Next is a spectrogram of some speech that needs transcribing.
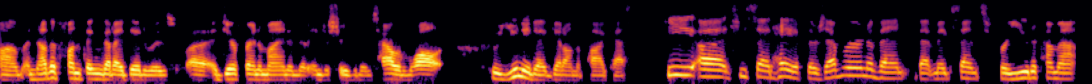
Um, another fun thing that I did was uh, a dear friend of mine in the industry, his name's Howard Walt, who you need to get on the podcast. He uh, he said, "Hey, if there's ever an event that makes sense for you to come out,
